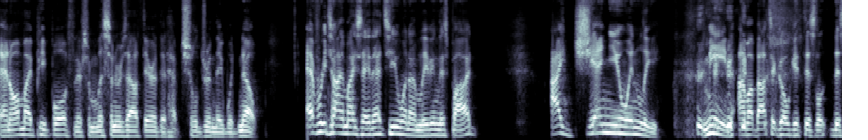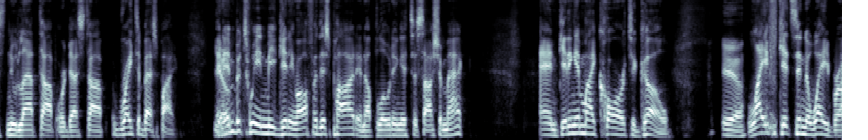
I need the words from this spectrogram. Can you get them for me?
and all my people, if there's some listeners out there that have children, they would know. Every time I say that to you when I'm leaving this pod, I genuinely mean I'm about to go get this this new laptop or desktop right to Best Buy. Yep. And in between me getting off of this pod and uploading it to Sasha Mack and getting in my car to go, yeah, life gets in the way, bro.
